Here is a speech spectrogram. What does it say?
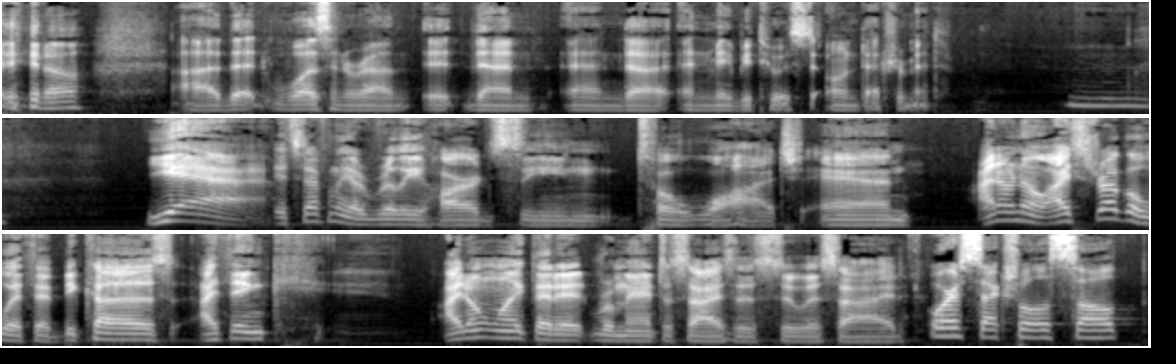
you know, uh, that wasn't around it then, and uh, and maybe to its own detriment. Yeah, it's definitely a really hard scene to watch, and I don't know. I struggle with it because I think I don't like that it romanticizes suicide. Or sexual assault.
